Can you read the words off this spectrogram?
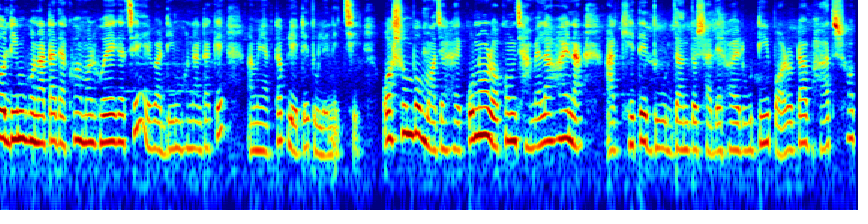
তো ডিম ভুনাটা দেখো আমার হয়ে গেছে। এবার ডিম ভুনাটাকে আমি একটা প্লেটে তুলে নিচ্ছি। অসম্ভব মজার হয়, কোনো রকম ঝামেলা হয় না। আর খেতে দুর্দান্ত স্বাদের হয়, রুটি, পরোটা, ভাত, সব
